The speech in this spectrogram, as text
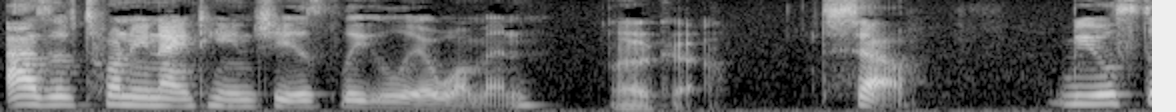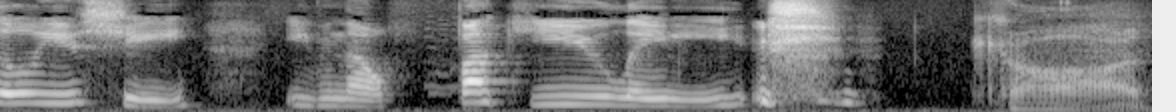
as of 2019, she is legally a woman. Okay. So, we will still use she, even though fuck you, lady. God.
